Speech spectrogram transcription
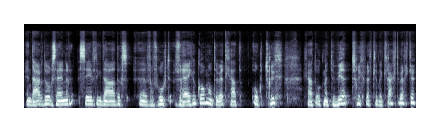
en daardoor zijn er 70 daders uh, vervroegd vrijgekomen, want de wet gaat ook terug, gaat ook met de weer terugwerkende kracht werken.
